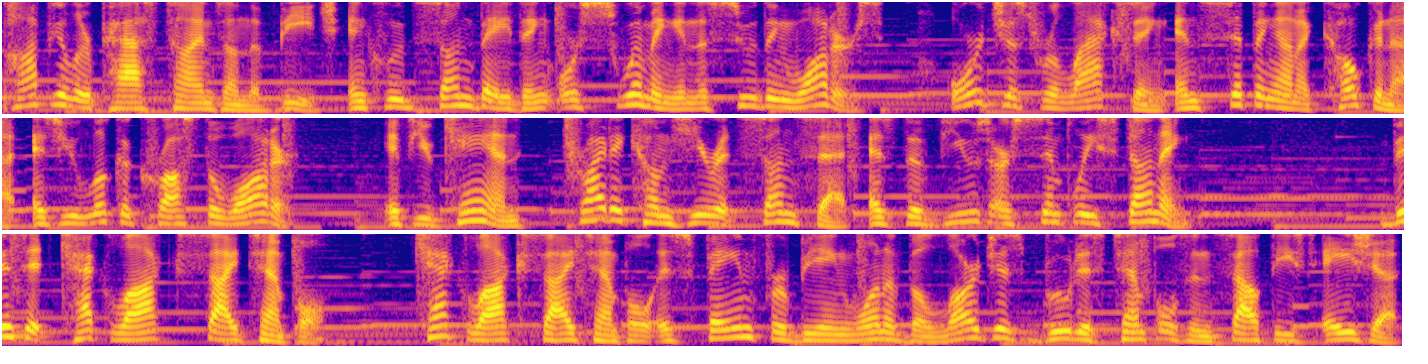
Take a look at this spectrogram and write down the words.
Popular pastimes on the beach include sunbathing or swimming in the soothing waters, or just relaxing and sipping on a coconut as you look across the water. If you can, try to come here at sunset as the views are simply stunning. Visit Kek Lok Sai Temple. Kek Lok Sai Temple is famed for being one of the largest Buddhist temples in Southeast Asia,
